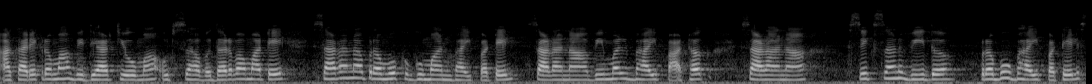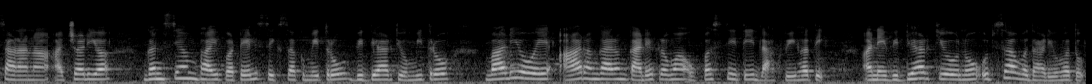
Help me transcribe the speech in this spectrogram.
આ કાર્યક્રમમાં વિદ્યાર્થીઓમાં ઉત્સાહ વધારવા માટે શાળાના પ્રમુખ ગુમાનભાઈ પટેલ, શાળાના વિમલભાઈ પાઠક, શાળાના શિક્ષણવિદ પ્રભુભાઈ પટેલ, શાળાના આચાર્ય ઘનશ્યામભાઈ પટેલ, શિક્ષક મિત્રો, વિદ્યાર્થીઓ મિત્રો, વાલીઓએ આ રંગારંગ કાર્યક્રમમાં ઉપસ્થિતિ દાખવી હતી. અને વિદ્યાર્થીઓનો ઉત્સાહ વધાર્યો હતો.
